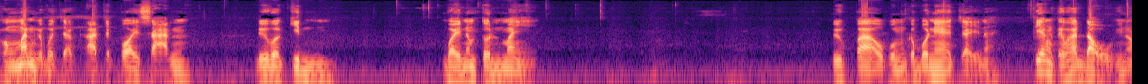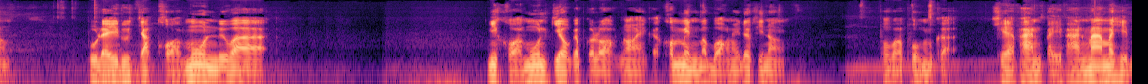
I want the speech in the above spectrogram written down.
ของมันก็บ่จักอาจจะปล่อยสาร หรือว่ากินไว้น้ำต้นไม้หรือเปล่าผมก็บ่แน่ใจนะ เพียงแต่ว่าเดาพี่น้อง ผู้ใดรู้จักข้อมูลหรือว่า มีข้อมูลเกี่ยวกับกระรอกหน่อยก็คอมเมนต์มาบอกให้เด้อพี่น้อง เพราะว่าผมก็แค่ผ่านไปผ่านมามาเห็น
